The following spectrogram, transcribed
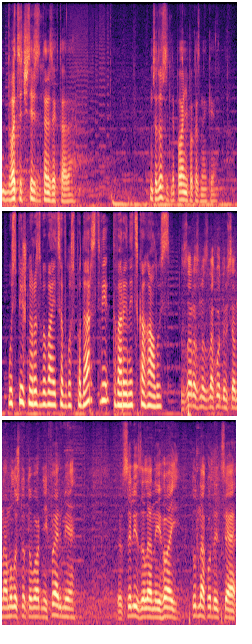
24 центнери з гектара. Ну, Це досить непогані показники. Успішно розвивається в господарстві тваринницька галузь. Зараз ми знаходимося на молочно-товарній фермі в селі Зелений Гай. Тут знаходиться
